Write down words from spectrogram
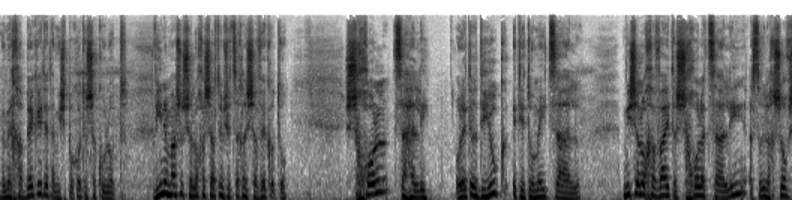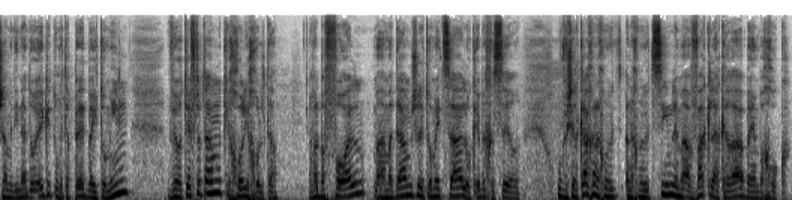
ומחבקת את המשפחות השכולות. והנה משהו שלא חשבתם שצריך לשווק אותו. שכול צה"לי, או ליתר דיוק, את יתומי צה"ל. מי שלא חווה את השכול הצה"לי, עשוי לחשוב שהמדינה דואגת ומטפלת ביתומים ועוטפת אותם ככל יכולתה. אבל בפועל, מעמדם של יתומי צה"ל לוקה בחסר, ובשל כך אנחנו, אנחנו יוצאים למאבק להכרה בהם בחוק.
